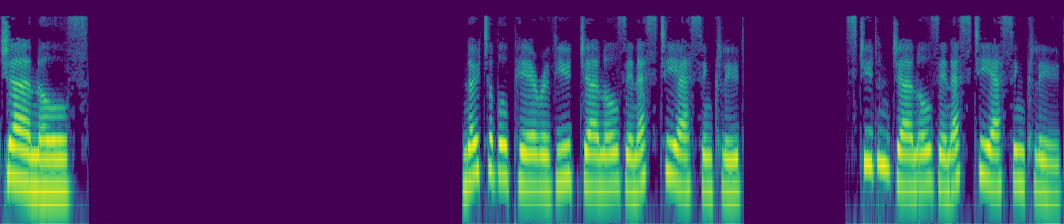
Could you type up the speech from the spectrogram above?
Journals Notable peer-reviewed journals in STS include Student journals in STS include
